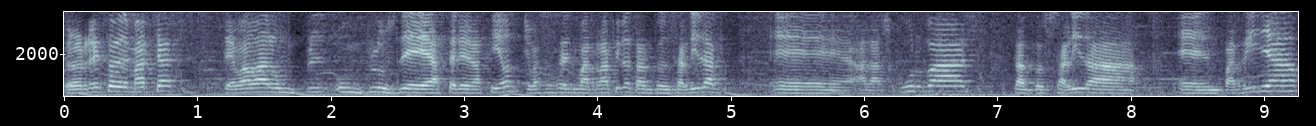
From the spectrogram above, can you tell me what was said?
Pero el resto de marchas te va a dar un, plus de aceleración y vas a salir más rápido, tanto en salida eh, a las curvas, tanto en salida en parrilla.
